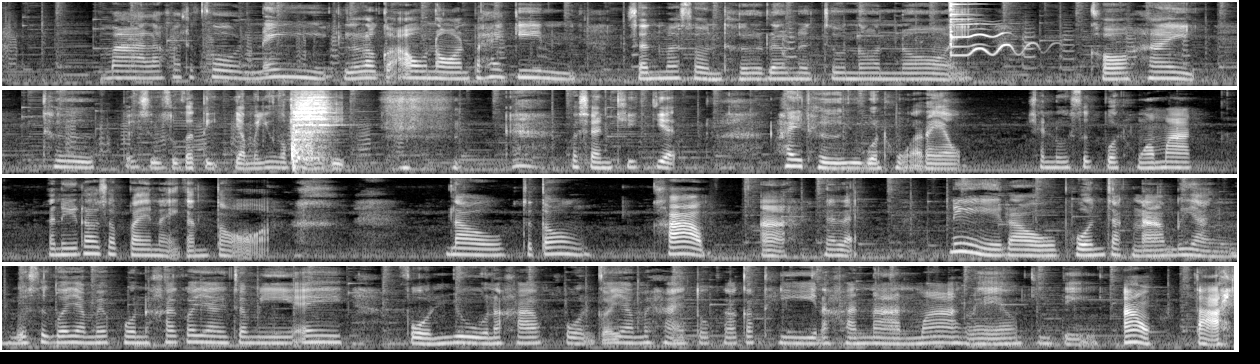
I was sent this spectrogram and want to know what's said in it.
มาแล้วค่ะทุกคนนี่แล้วเราก็เอานอนไปให้กิน ฉันมาสนเธอแล้วนะเจ้านอนน้อย ขอให้เธอไปสู่สุคติอย่ามายุ่งกับฉันอีก เพราะฉันขี้เกียจให้เธออยู่บนหัวแล้ว ฉันรู้สึกปวดหัวมาก อันนี้เราจะไปไหนกันต่อ เราจะต้องข้าม อะ นั่นแหละ นี่เราพ้นจากน้ำหรือยัง รู้สึกว่ายังไม่พ้นนะคะ ก็ยังจะมีไอ้ฝนอยู่นะคะ ฝนก็ยังไม่หายตกแล้วก็ทีนะคะ นานมากแล้วจริงๆ อ้าว ตาย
